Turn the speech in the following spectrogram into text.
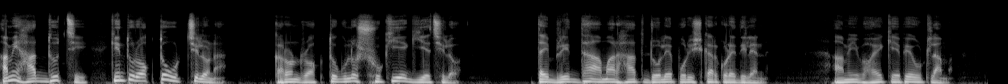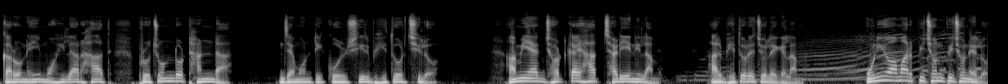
আমি হাত ধুচ্ছি, কিন্তু রক্ত উঠছিল না, কারণ রক্তগুলো শুকিয়ে গিয়েছিল। তাই বৃদ্ধা আমার হাত ডোলে পরিষ্কার করে দিলেন। আমি ভয়ে কেঁপে উঠলাম। কারণ এই মহিলার হাত প্রচণ্ড ঠান্ডা যেমনটি কলসির ভিতর ছিল। আমি এক ঝটকায় হাত ছাড়িয়ে নিলাম আর ভিতরে চলে গেলাম। উনিও আমার পিছন পিছন এলো।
